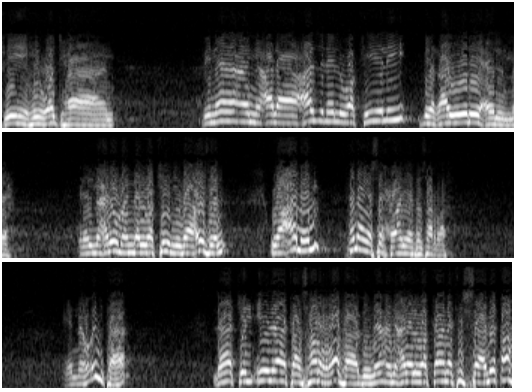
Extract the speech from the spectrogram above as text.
فيه وجهان. بناء على عزل الوكيل بغير علمه. من المعلوم أن الوكيل إذا عزل وعلم فلا يصح أن يتصرف. لأنه انتهى. لكن إذا تصرف بناء على الوكالة السابقة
